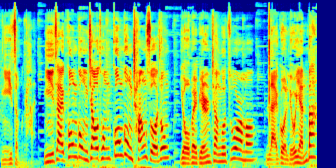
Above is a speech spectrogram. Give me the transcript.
你怎么看？你在公共交通、公共场所中有被别人占过座吗？来给我留言吧。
